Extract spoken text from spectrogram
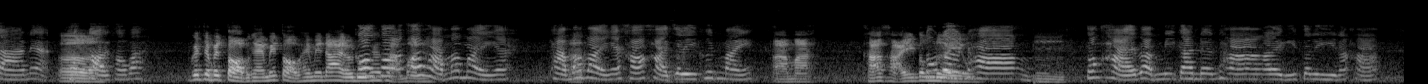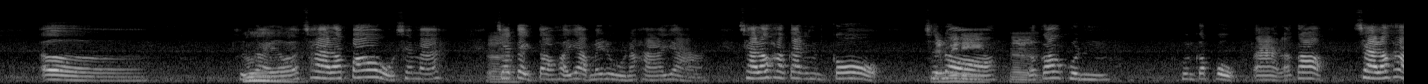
จ้าเนี่ยเออเขาต่อยเขาปะก็จะไปตอบยังไงไม่ตอบให้ไม่ได้เราดูก็แค่ก็สามวัก็นถามมาใหม่ไงถามมาอะใหม่ไงค้าขายจะดีขึ้นไหมอ่ามา ค้าขายยังต้องต้องเหนื่อยเดิอนยู่ทาง อืม ต้องขายแบบมีการเดินทางอะไรอย่างนี้จะดีนะคะ เออถึงไหนแล้ววะแชร์แล้วเป้าใช่ไหมเออ จะติดต่อขออย่าไม่ดูนะคะ อย่าแชร์แล้วครับการเป็นโก้ชื่อยังนไม่อดีเออ แล้วก็คุณคุณกระปุก อ่า แล้วก็ แชร์แล้วค่ะ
